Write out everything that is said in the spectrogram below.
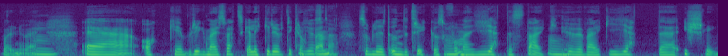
vad det nu är. Mm. Eh, och ryggmärgsvätska läcker ut i kroppen. Så blir det ett undertryck och så får Mm. man jättestark Mm. huvudvärk, jätteyrslig.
